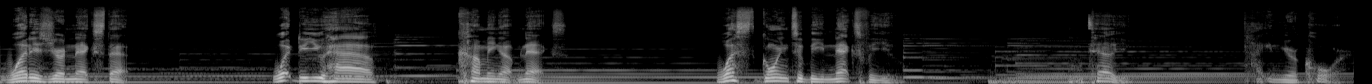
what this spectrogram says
What is your next step? What do you have coming up next? What's going to be next for you? I'll tell you, tighten your core.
